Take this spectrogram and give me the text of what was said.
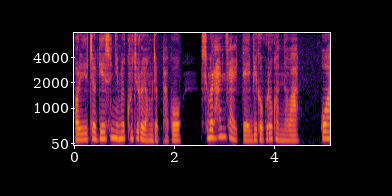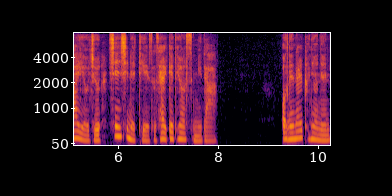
어릴 적 예수님을 구주로 영접하고 21살 때 미국으로 건너와 오하이어주 신시내티에서 살게 되었습니다. 어느 날 그녀는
